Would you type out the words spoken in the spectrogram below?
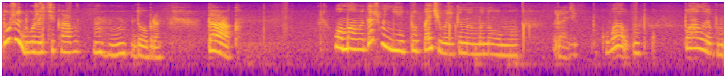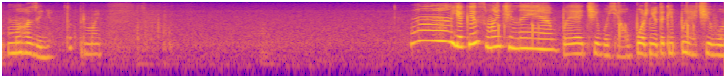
Дуже-дуже цікаво. Угу, добре. Так. О, мама, даш мені тут печиво, яке ми в минулому разі пакували, покупали в магазині. Так, тримай. Ммм, яке смачне печиво. Я обожнюю таке печиво.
